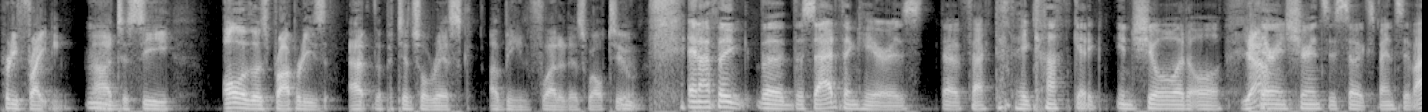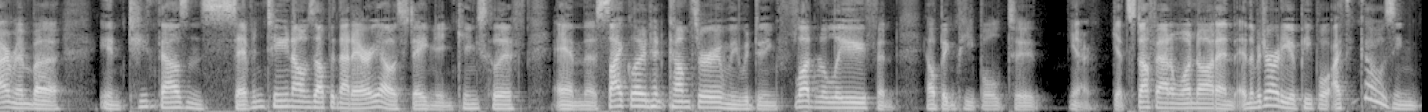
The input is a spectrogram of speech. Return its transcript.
pretty frightening uh, to see all of those properties at the potential risk of being flooded as well too. And I think the the sad thing here is the fact that they can't get insured or Yeah. their insurance is so expensive. I remember in 2017, I was up in that area. I was staying in Kingscliff, and the cyclone had come through, and we were doing flood relief and helping people to, you know, get stuff out and whatnot. And and the majority of people, I think I was in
